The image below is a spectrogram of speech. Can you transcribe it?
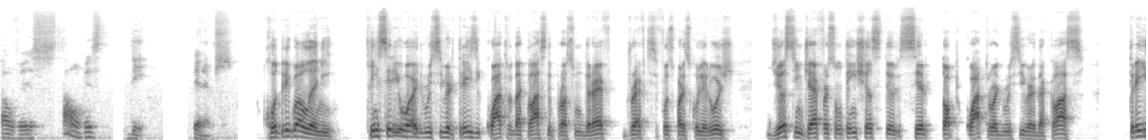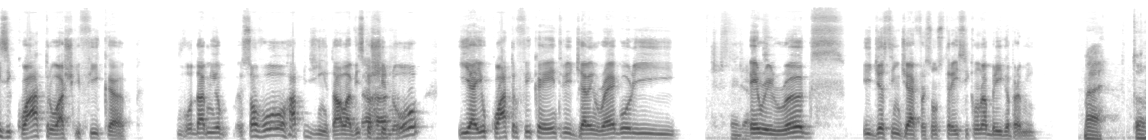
talvez, talvez dê. Veremos. Rodrigo Alani, quem seria o wide receiver 3 e 4 da classe do próximo draft, draft se fosse para escolher hoje? Justin Jefferson tem chance de ser top 4 wide receiver da classe? 3 e 4, acho que fica. Vou dar minha. Só vou rapidinho, tá? Lavisca uhum. Chinot, e aí o 4 fica entre Jalen Rager e Harry Ruggs e Justin Jefferson. Os três ficam na briga para mim. É, tô,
